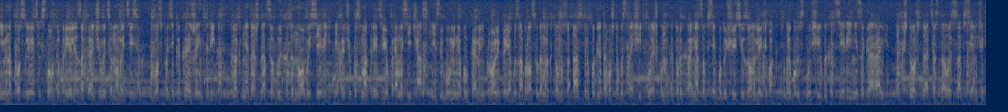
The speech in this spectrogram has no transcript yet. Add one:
Именно после этих слов Габриэля заканчивается новый тизер. Господи, какая же интрига. Как мне дождаться выхода новой серии? Я хочу посмотреть ее прямо сейчас. Если бы у меня был камень кролика, я бы забрался домой к Томасу Астрюку для того, чтобы стащить флешку, на которой хранятся все будущие сезоны Леди Баг. В любом случае, выход серии не за горами. Так что ждать осталось совсем чуть-чуть.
